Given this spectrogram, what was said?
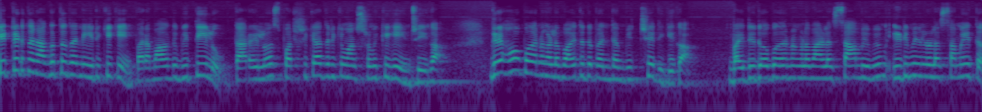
കെട്ടിടത്തിനകത്ത് തന്നെ ഇരിക്കുകയും പരമാവധി ഭിത്തിയിലോ തറയിലോ സ്പർശിക്കാതിരിക്കുവാൻ ശ്രമിക്കുകയും ചെയ്യുക. ഗ്രഹോപകരണങ്ങളുടെ വൈദ്യുത ബന്ധം വിച്ഛേദിക്കുക. വൈദ്യുതോപകരണങ്ങളുമായുള്ള സാമീപ്യം ഇടിമിന്നലുള്ള സമയത്ത്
